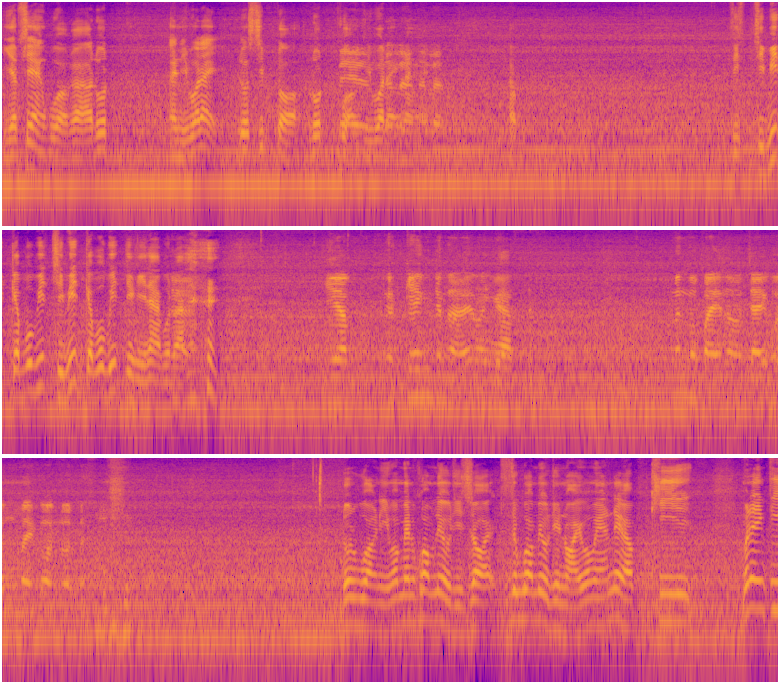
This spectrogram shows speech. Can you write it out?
เหยียบแจ้งพวกอ่ารถอันนี้บ่ได้รถ10ต่อรถพ่วงที่บ่ได้นั่นะนแหละนั่นแหละ สิชีวิตกับบ่วิตชีวิตกับบ่วิตอย่างนี้นะเพิ่นว่าเหยียบเก่งจังเลยมันครับมันบ่ไปเนาะใจคนไปก่อนรถรถพ่วงนี่ว่าแม่นความเร็วที่ซอยซึ่งความเร็วที่น้อยว่าแม่นเด้ครับขี่มันเองตี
